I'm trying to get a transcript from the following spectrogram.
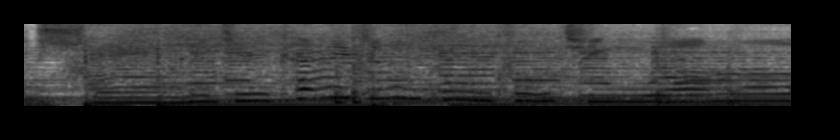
谁能解开这痛苦情网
